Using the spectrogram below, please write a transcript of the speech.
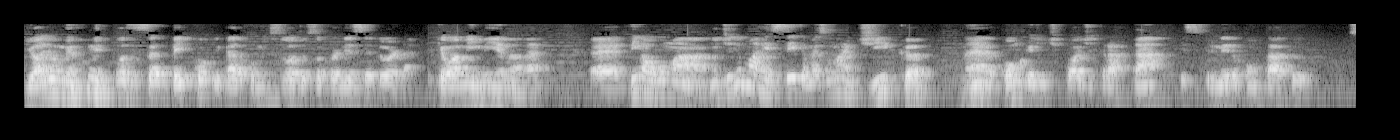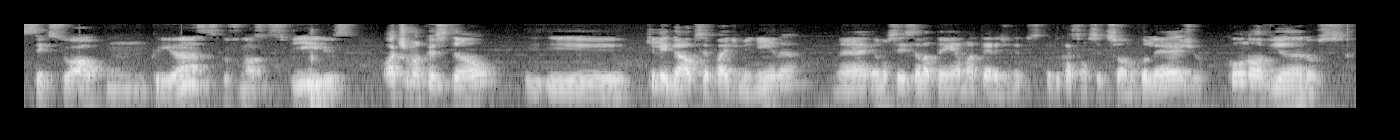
E olha o meu, minha posição é bem complicada, como diz o outro, eu sou fornecedor, né? Porque é uma menina, né? É, tem alguma, não diria uma receita, mas uma dica, né? Como que a gente pode tratar esse primeiro contato sexual com crianças, com os nossos filhos? Ótima questão. E, e, que legal que você é pai de menina, né? Eu não sei se ela tem a matéria de educação sexual no colégio. Com nove anos,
